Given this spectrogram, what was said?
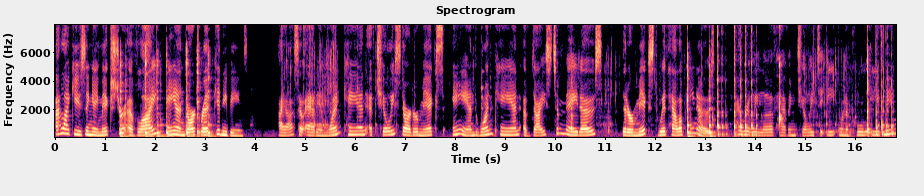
I like using a mixture of light and dark red kidney beans. I also add in one can of chili starter mix and one can of diced tomatoes that are mixed with jalapenos. I really love having chili to eat on a cool evening.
